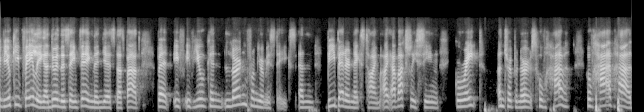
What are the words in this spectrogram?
If you keep failing and doing the same thing then yes that's bad. But if if you can learn from your mistakes and be better next time I, i've actually seen great entrepreneurs who have who have had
